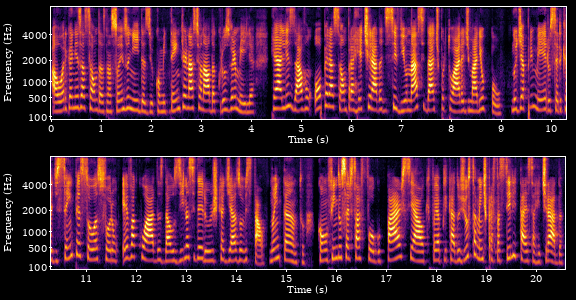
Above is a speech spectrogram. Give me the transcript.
a Organização das Nações Unidas e o Comitê Internacional da Cruz Vermelha realizavam operação para retirada de civil na cidade portuária de Mariupol. No dia 1 cerca de 100 pessoas foram evacuadas da usina siderúrgica de Azovstal. No entanto, com o fim do cessar-fogo parcial que foi aplicado justamente para facilitar essa retirada, retirada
